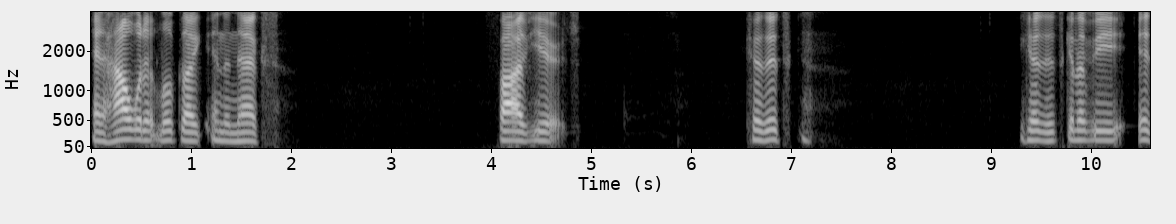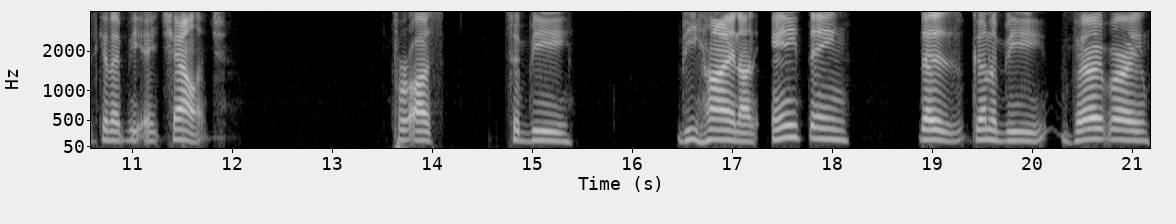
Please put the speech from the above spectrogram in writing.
And how would it look like in the next five years? Because it's because it's gonna be it's gonna be a challenge for us to be behind on anything that is gonna be very very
